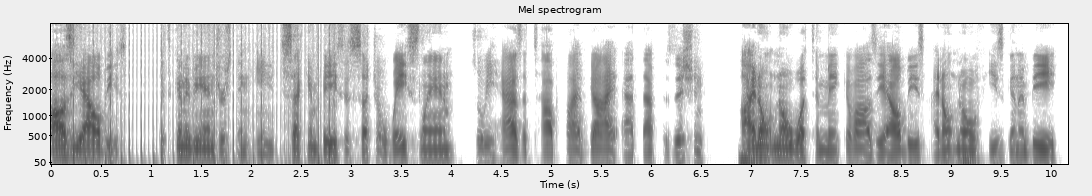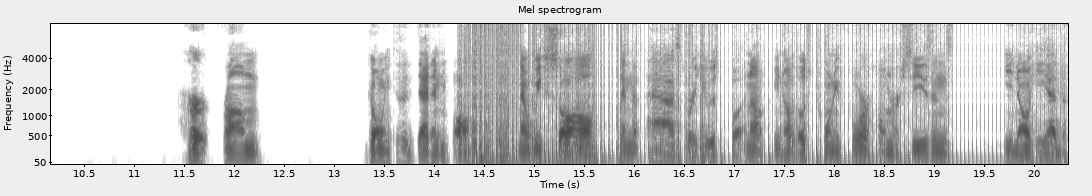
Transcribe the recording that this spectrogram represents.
Ozzie Albies, going to be interesting. He second base is such a wasteland, so he has a top five guy at that position. I don't know what to make of Ozzie Albies. I don't know if he's going to be hurt from going to the dead end ball. Now we saw in the past where he was putting up, you know, those 24 homer seasons. You know, he had the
